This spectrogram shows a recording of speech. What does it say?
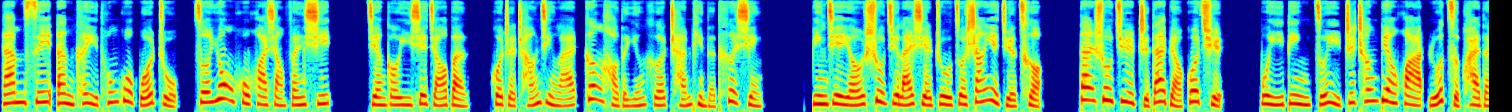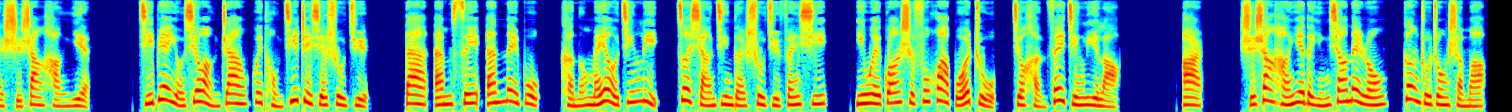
？MCN 可以通过博主做用户画像分析，建构一些脚本或者场景来更好的迎合产品的特性，并借由数据来协助做商业决策。但数据只代表过去，不一定足以支撑变化如此快的时尚行业。即便有些网站会统计这些数据，但 MCN 内部可能没有精力做详尽的数据分析，因为光是孵化博主就很费精力了。二、时尚行业的营销内容更注重什么？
